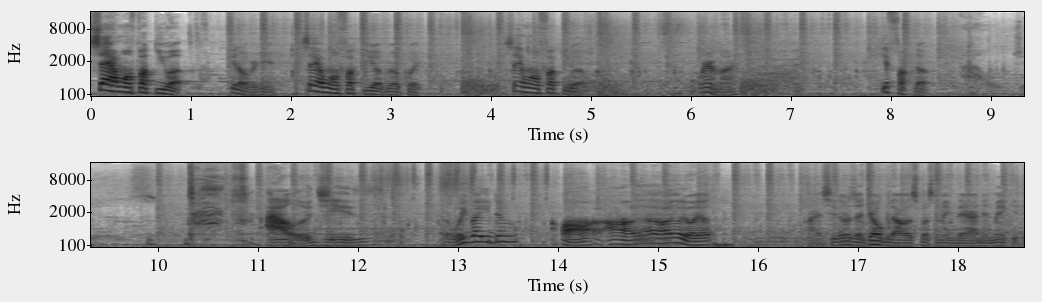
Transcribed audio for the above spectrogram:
Say I won't fuck you up. Get over here. Say I won't fuck you up real quick. Say I won't fuck you up. Where am I? Get fucked up. Ouchies. What you about to do? Aw, Alright, see, there was a joke that I was supposed to make there. I didn't make it.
